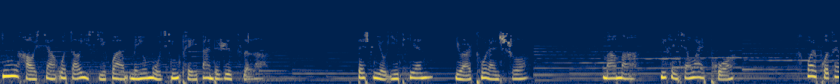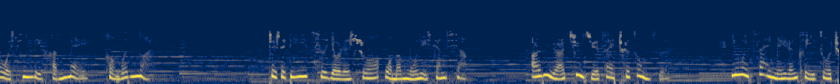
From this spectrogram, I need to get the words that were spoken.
因为好像我早已习惯没有母亲陪伴的日子了。但是有一天，女儿突然说：“妈妈，你很像外婆。”外婆在我心里很美，很温暖。这是第一次有人说我们母女相像，而女儿拒绝再吃粽子，因为再没人可以做出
